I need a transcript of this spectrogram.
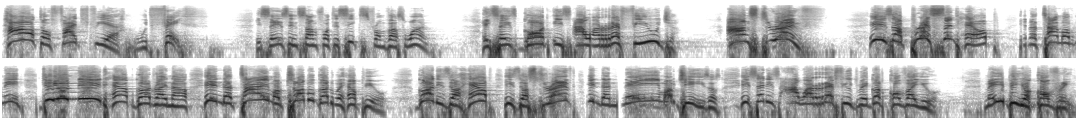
how to fight fear with faith. He says in Psalm 46 from verse 1, he says, God is our refuge and strength. He is a present help in a time of need. Do you need help, God, right now? In the time of trouble, God will help you. God is your help, He's your strength in the name of Jesus. He said, He's our refuge. May God cover you, may He be your covering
